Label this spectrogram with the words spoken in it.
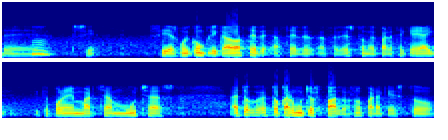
Eh, mm. Sí, es muy complicado hacer, hacer, hacer esto. Me parece que hay que poner en marcha muchas, hay que tocar muchos palos, ¿no? Para que esto,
